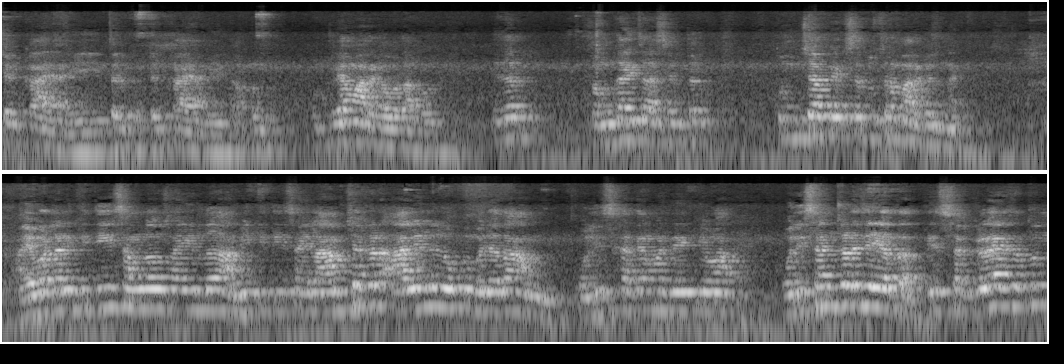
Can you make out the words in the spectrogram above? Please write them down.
काय आहे इतर घटक काय आहेत आपण कुठल्या मार्गावर आहोत हे जर समजायचं असेल तर तुमच्यापेक्षा दुसरा मार्गच नाही. आईवडिलांनी कितीही समजावून सांगितलं आम्ही कितीही सांगितलं आमच्याकडे आलेले लोक म्हणजे आता आम- पोलीस खात्यामध्ये किंवा पोलिसांकडे जे येतात ते सगळ्या याच्यातून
